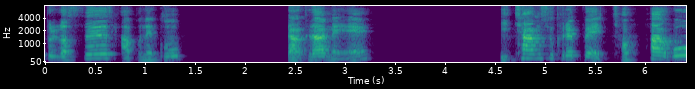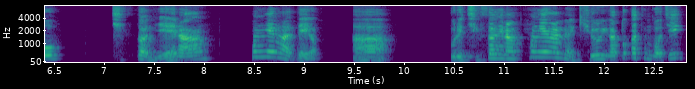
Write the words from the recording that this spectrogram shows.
플러스 4분의 9 자, 그 다음에 이차함수 그래프에 접하고 직선 얘랑 평행하대요. 아, 우리 직선이랑 평행하면 기울기가 똑같은 거지?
